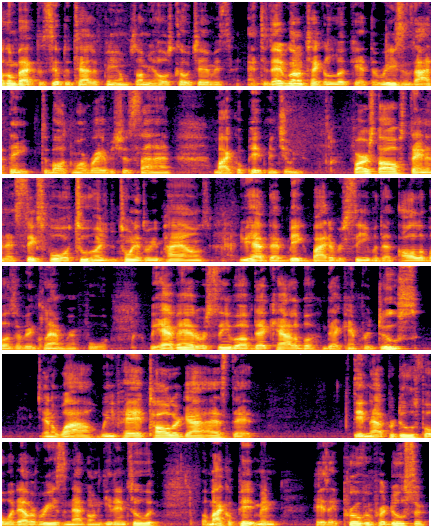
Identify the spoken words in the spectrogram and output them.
Welcome back to Sip to Tally Films. I'm your host, Coach Evans, and today we're going to take a look at the reasons I think the Baltimore Ravens should sign Michael Pittman Jr. First off, standing at 6'4", 223 pounds, you have that big body receiver that all of us have been clamoring for. We haven't had a receiver of that caliber that can produce in a while. We've had taller guys that did not produce for whatever reason, not going to get into it. But Michael Pittman is a proven producer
